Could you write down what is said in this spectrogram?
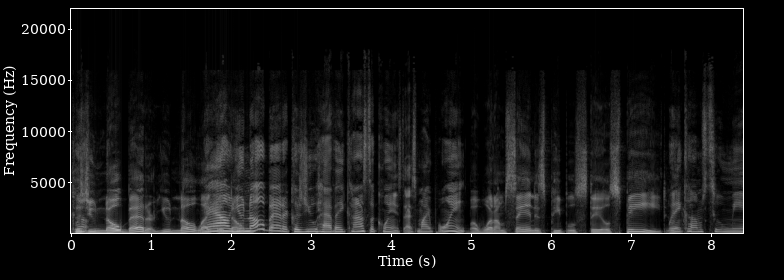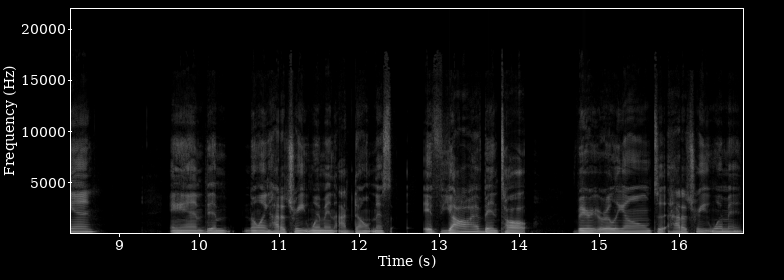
Cuz Well- you know better. You know like now you know better because you have a consequence. That's my point. But what I'm saying is people still speed. When it comes to men and them knowing how to treat women, I don't necessarily. If y'all have been taught very early on to how to treat women,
